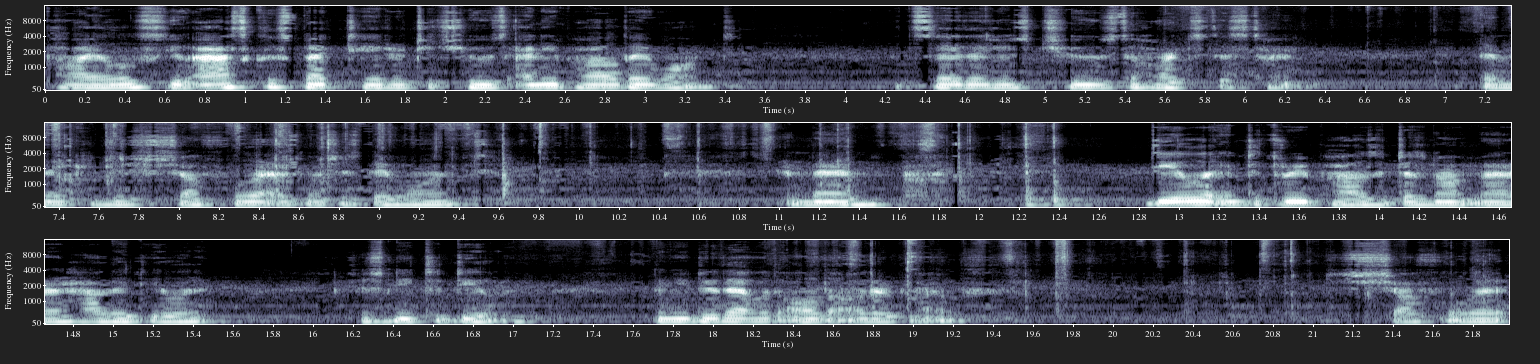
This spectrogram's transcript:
piles, you ask the spectator to choose any pile they want. Let's say they just choose the hearts this time. then they can just shuffle it as much as they want. And then deal it into three piles. It does not matter how they deal it. Just need to deal it. And you do that with all the other piles. Just shuffle it,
